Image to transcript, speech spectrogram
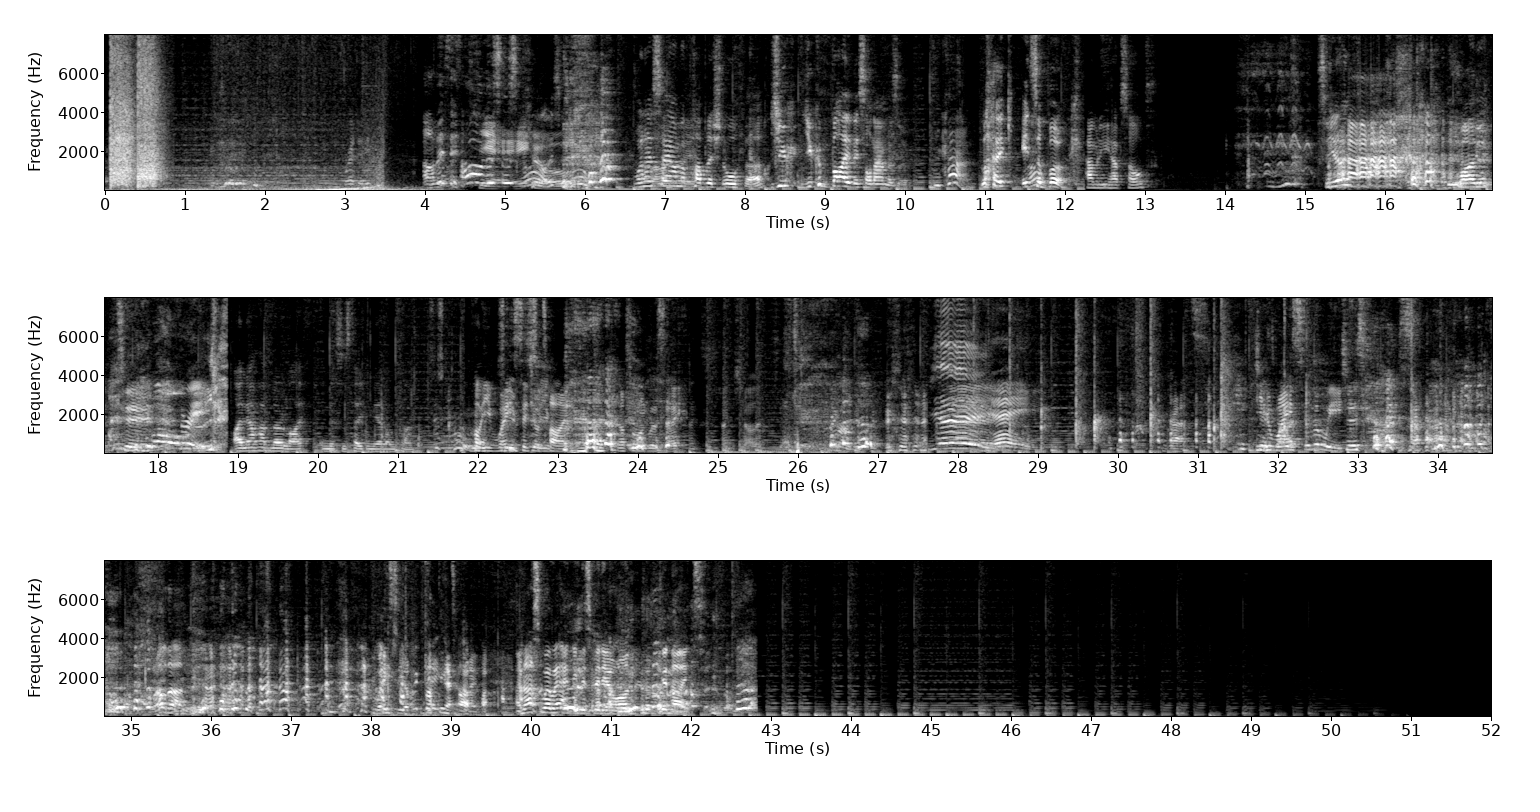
Oh, this is Oh, this is cool. Oh, this is when I say I'm a published author, you you can buy this on Amazon. You can. Like it's a oh. book. How many you have sold? So you don't. One, two, three. I now have no life, and this has taken me a long time. This is cool. Oh, you've wasted your time. That's all I'm gonna say. Thanks, thanks, Charlie. Yay! Congrats. You wasted a week. Cheers, guys. Well done. wasted your fucking time. And that's where we're ending this video on. Good night.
